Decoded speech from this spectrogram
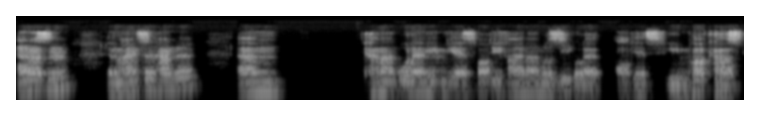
Amazon im Einzelhandel ähm, kann man, oder nehmen wir Spotify mal Musik oder auch jetzt eben Podcast.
